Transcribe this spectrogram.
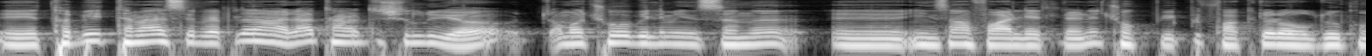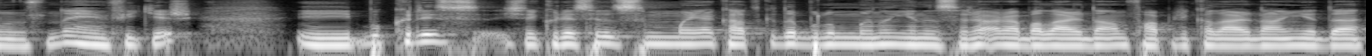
E, tabii temel sebepler hala tartışılıyor ama çoğu bilim insanı e, insan faaliyetlerinin çok büyük bir faktör olduğu konusunda hemfikir. E, bu kriz işte küresel ısınmaya katkıda bulunmanın yanı sıra arabalardan, fabrikalardan ya da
